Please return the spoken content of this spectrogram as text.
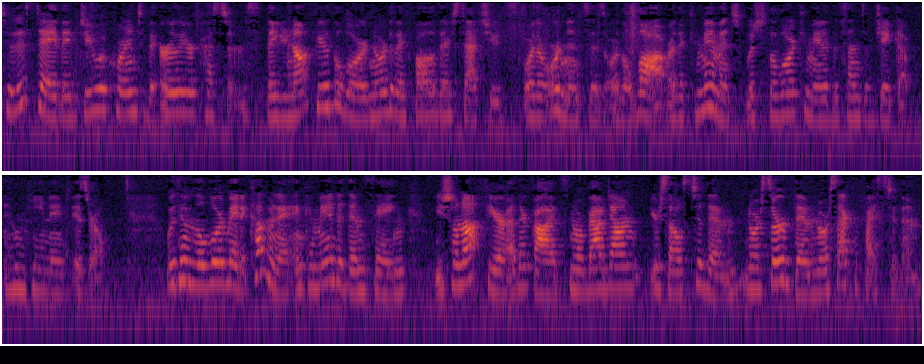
To this day they do according to the earlier customs. They do not fear the Lord, nor do they follow their statutes, or their ordinances, or the law, or the commandments which the Lord commanded the sons of Jacob, whom he named Israel, with whom the Lord made a covenant, and commanded them, saying, You shall not fear other gods, nor bow down yourselves to them, nor serve them, nor sacrifice to them.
